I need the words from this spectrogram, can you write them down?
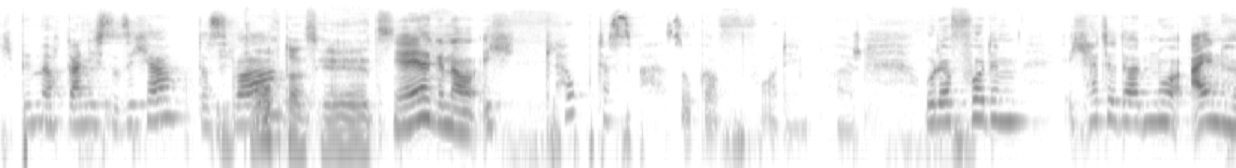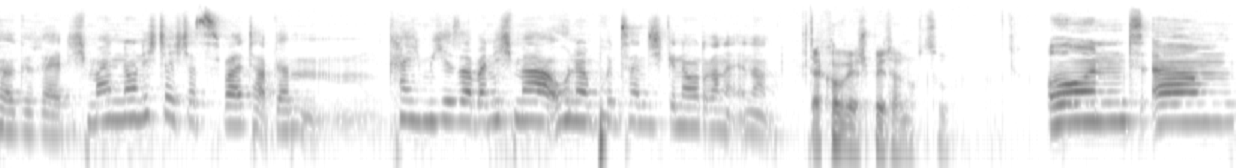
Ich bin mir auch gar nicht so sicher. Das Ich war. brauche das jetzt. Ja, ja, genau. Ich glaube, das war sogar vor den Hörsch. Oder vor dem, ich hatte da nur ein Hörgerät. Ich meine noch nicht, dass ich das zweite habe. Da kann ich mich jetzt aber nicht mehr hundertprozentig genau dran erinnern. Da kommen wir später noch zu. Und ähm,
